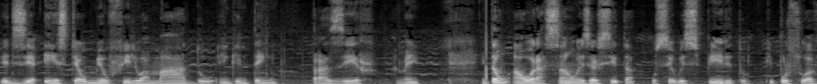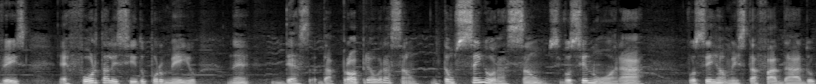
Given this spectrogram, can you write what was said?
e dizia: Este é o meu filho amado, em quem tenho prazer. Amém? Então, a oração exercita o seu espírito, que por sua vez é fortalecido por meio né, dessa, da própria oração. Então, sem oração, se você não orar, você realmente está fadado.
